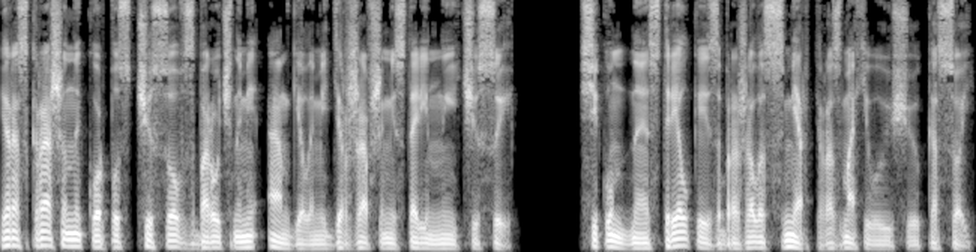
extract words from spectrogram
и раскрашенный корпус часов с барочными ангелами, державшими старинные часы. Секундная стрелка изображала смерть, размахивающую косой.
